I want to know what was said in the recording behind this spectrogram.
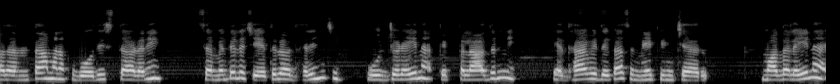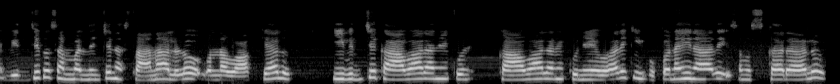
అదంతా మనకు బోధిస్తాడని సమితుల చేతిలో ధరించి పూజ్యుడైన పిప్పలాదుని యథావిధిగా సమీపించారు. మొదలైన విద్యకు సంబంధించిన స్థానాలలో ఉన్న వాక్యాలు ఈ విద్య కావాలని కావాలనుకునే వారికి ఉపనయనాది సంస్కారాలు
